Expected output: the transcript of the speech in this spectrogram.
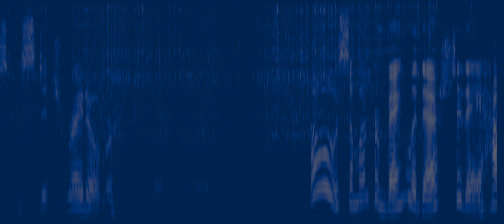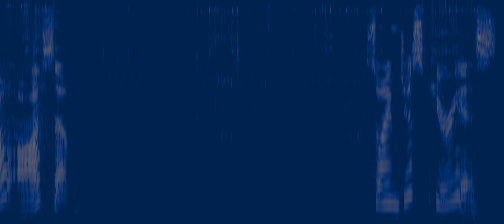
Just going to stitch right over. Oh, someone from Bangladesh today. How awesome. So I'm just curious.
